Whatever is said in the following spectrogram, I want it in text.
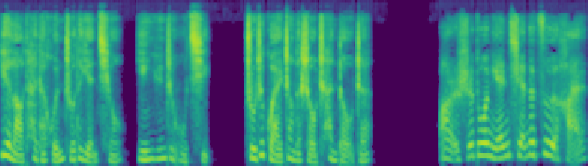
叶老太太浑浊的眼球氤氲着雾气，拄着拐杖的手颤抖着。二十多年前的子涵，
